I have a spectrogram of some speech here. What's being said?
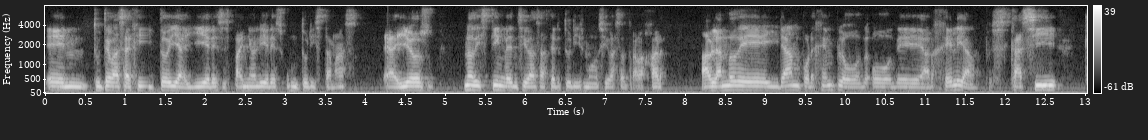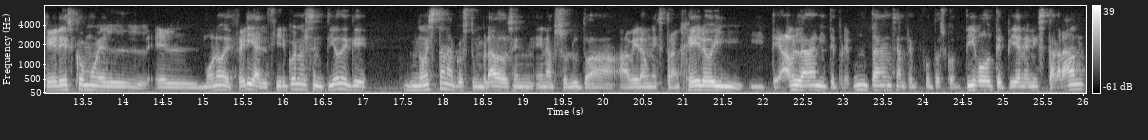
en, tú te vas a Egipto y allí eres español y eres un turista más. A ellos no distinguen si vas a hacer turismo o si vas a trabajar. Hablando de Irán, por ejemplo, o, de Argelia, pues casi que eres como el, mono de feria, el circo en el sentido de que no están acostumbrados en, absoluto a, ver a un extranjero y, y, te hablan y te preguntan, se hacen fotos contigo, te piden el Instagram.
